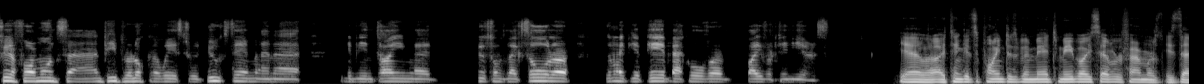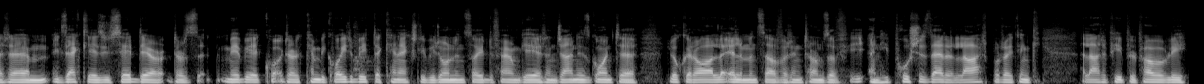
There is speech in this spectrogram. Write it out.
three or four months, and people are looking at ways to reduce them, and uh, maybe in time uh, do something like solar. There might be a payback over five or ten years. Yeah, well, I think it's a point that's been made to me by several farmers is that um, exactly as you said there, there's maybe a, there can be quite a bit that can actually be done inside the farm gate, and John is going to look at all the elements of it in terms of, and he pushes that a lot. But I think a lot of people probably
